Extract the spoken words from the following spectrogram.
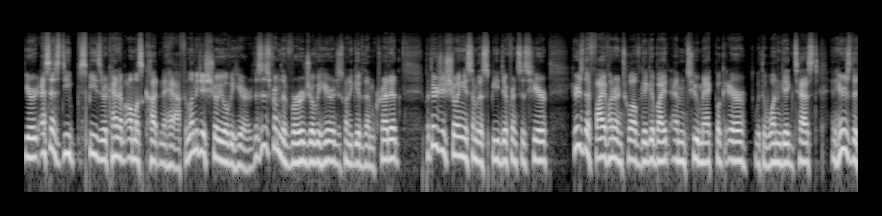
your SSD speeds are kind of almost cut in half. And let me just show you over here. This is from The Verge over here. I just want to give them credit. But they're just showing you some of the speed differences here. Here's the 512 gigabyte M2 MacBook Air with the one gig test. And here's the,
